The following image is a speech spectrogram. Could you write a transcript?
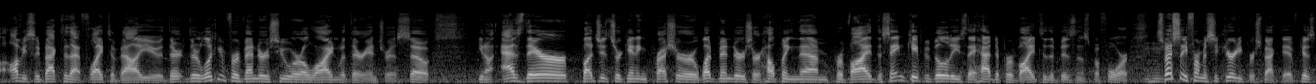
obviously back to that flight to value, they're, they're looking for vendors who are aligned with their interests. So, you know, as their budgets are getting pressure, what vendors are helping them provide the same capabilities they had to provide to the business before, mm-hmm. especially from a security perspective, because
